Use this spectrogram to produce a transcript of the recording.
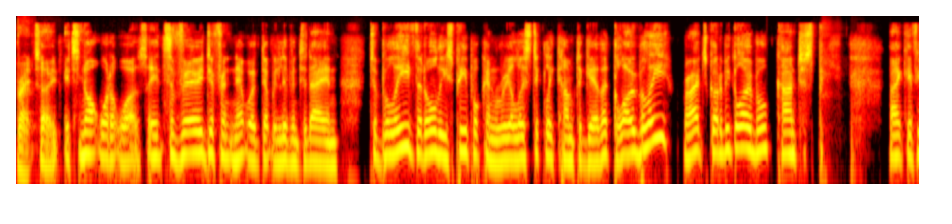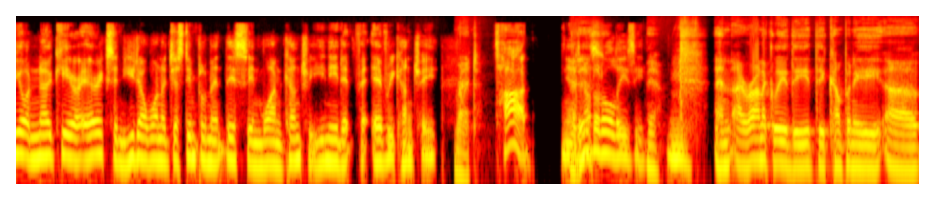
right. So it's not what it was. It's a very different network that we live in today. And to believe that all these people can realistically come together globally, right? It's got to be global. Can't just be like if you're Nokia or Ericsson, you don't want to just implement this in one country. You need it for every country. right. It's hard. Yeah, It not is. at all easy. Yeah. Mm. And ironically, the the company uh,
